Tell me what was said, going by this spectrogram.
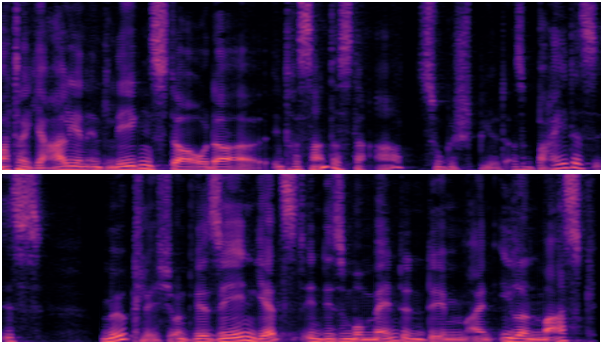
Materialien entlegenster oder interessantester Art zugespielt. Also beides ist möglich. Und wir sehen jetzt in diesem Moment, in dem ein Elon Musk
